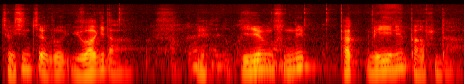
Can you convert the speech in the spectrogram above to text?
정신적으로 유학이다. 네. 이영수님, 박미희님 반갑습니다.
